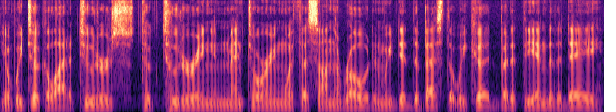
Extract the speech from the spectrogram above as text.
you know, we took a lot of tutors, took tutoring and mentoring with us on the road, and we did the best that we could. But at the end of the day,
